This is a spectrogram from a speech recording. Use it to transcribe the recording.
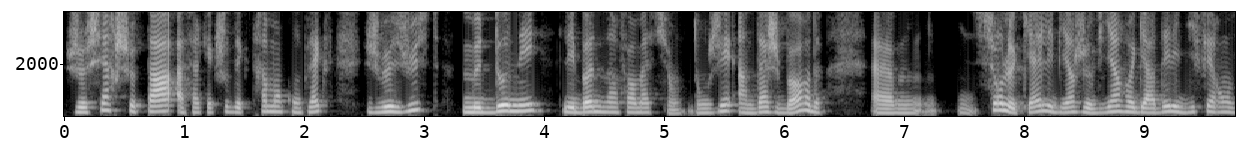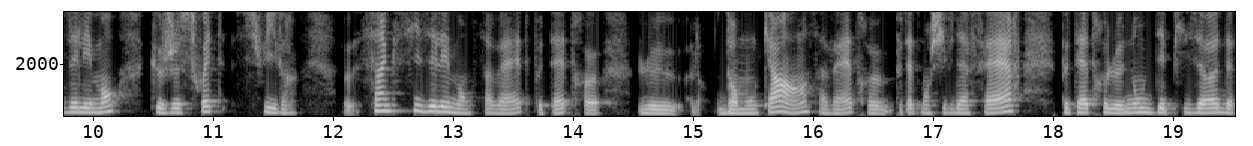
je cherche pas à faire quelque chose d'extrêmement complexe. Je veux juste me donner les bonnes informations. Donc, j'ai un dashboard sur lequel, eh bien, je viens regarder les différents éléments que je souhaite suivre. 5 six éléments, ça va être peut-être le, dans mon cas, hein, ça va être peut-être mon chiffre d'affaires, peut-être le nombre d'épisodes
